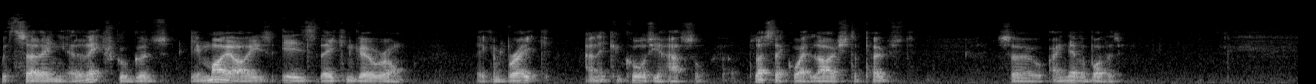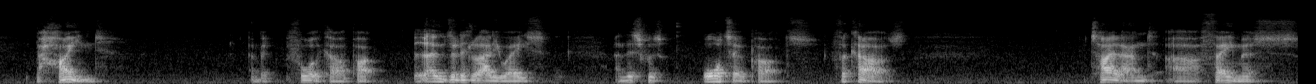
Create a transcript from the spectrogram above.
with selling electrical goods in my eyes is they can go wrong. They can break and it can cause you hassle. Plus they're quite large to post. So I never bothered. Behind, a bit before the car park, loads of little alleyways and this was auto parts for cars. Thailand are famous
